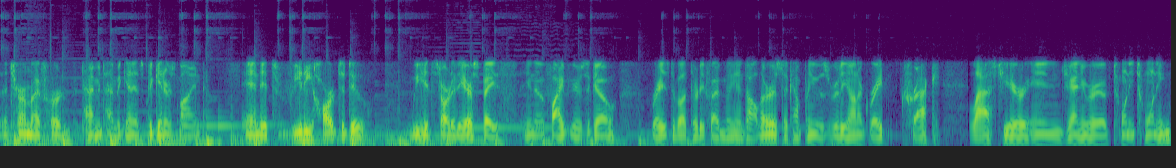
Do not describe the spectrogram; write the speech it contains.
The term I've heard time and time again is beginner's mind, and it's really hard to do. We had started Airspace, you know, five years ago raised about $35 million. The company was really on a great track. Last year, in January of 2020,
